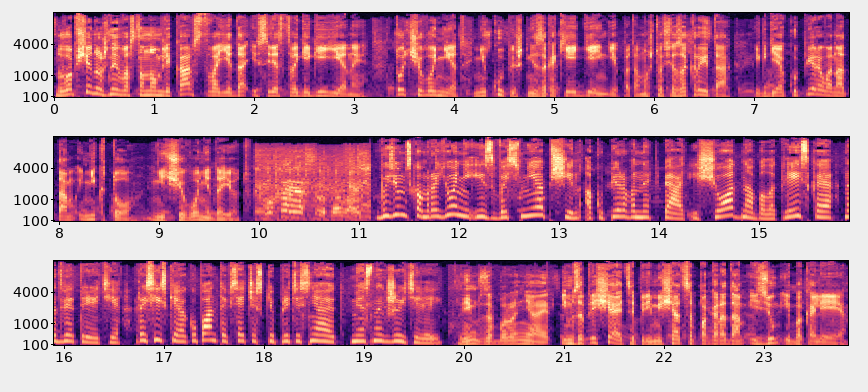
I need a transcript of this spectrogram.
Ну, вообще нужны в основном лекарства, еда и средства гигиены. То, чего нет, не купишь ни за какие деньги, потому что все закрыто. И где оккупировано, там никто ничего не дает. В Изюмском районе из восьми общин оккупированы пять. Еще одна, Балаклейская, на две трети. Российские оккупанты всячески притесняют местных жителей. Їм забороняється. Им запрещается перемещаться по городам Изюм и Бакалея.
